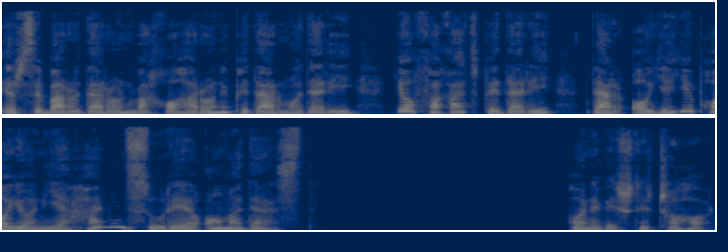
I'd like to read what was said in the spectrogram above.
ارث برادران و خواهران پدر مادری یا فقط پدری در آیه پایانی همین سوره آمده است. پانوشته چهار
